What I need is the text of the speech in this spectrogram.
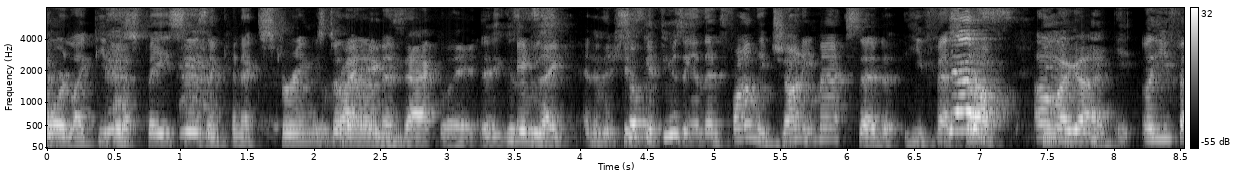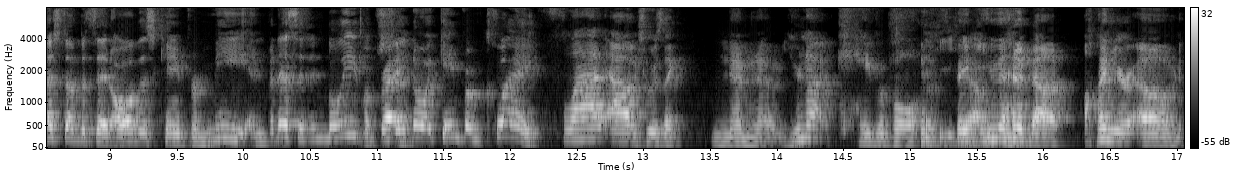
board like people's faces and connect strings to right, them, exactly. because it was, like, and then so confusing. And then finally, Johnny Mac said he fessed up. Oh He- my god. he- like he fessed up and said all this came from me, and Vanessa didn't believe him. She Right. said, "No, it came from Clay." Flat out, she was like, "No, no, no, you're not capable of Yeah. thinking that about on your own."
